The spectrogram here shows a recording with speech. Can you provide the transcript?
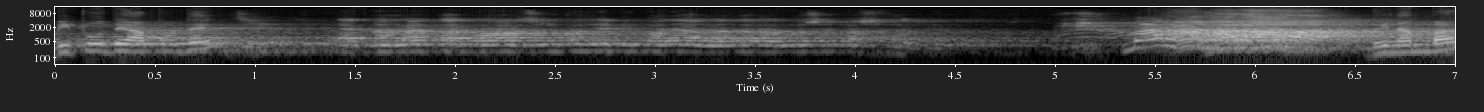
বিপদে আপদে আল্লাহ দুই নাম্বার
